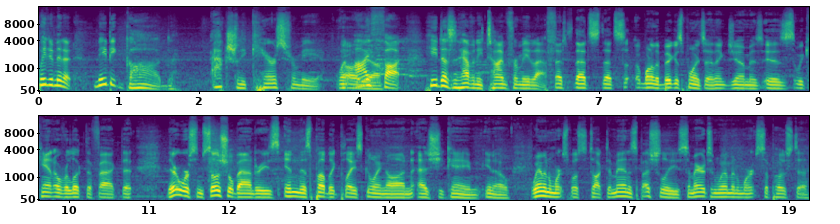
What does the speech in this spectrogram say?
Wait a minute, maybe God actually cares for me when Oh, I yeah. thought He doesn't have any time for me left." That's that's that's one of the biggest points I think, Jim, is is we can't overlook the fact that there were some social boundaries in this public place going on as she came. You know, women weren't supposed to talk to men, especially Samaritan women weren't supposed to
